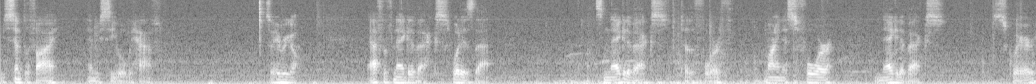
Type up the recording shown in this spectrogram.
we simplify, and we see what we have. So here we go. f of negative x, what is that? It's negative x to the fourth minus 4 negative x squared.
